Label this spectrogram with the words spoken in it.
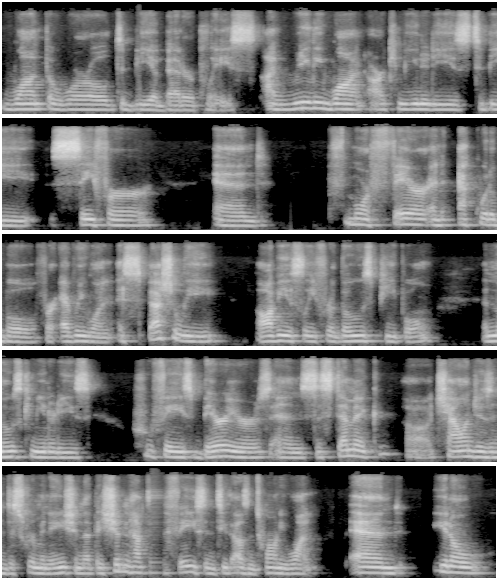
want the world to be a better place. I really want our communities to be safer and more fair and equitable for everyone, especially, obviously, for those people and those communities who face barriers and systemic uh, challenges and discrimination that they shouldn't have to face in 2021. And, you know,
